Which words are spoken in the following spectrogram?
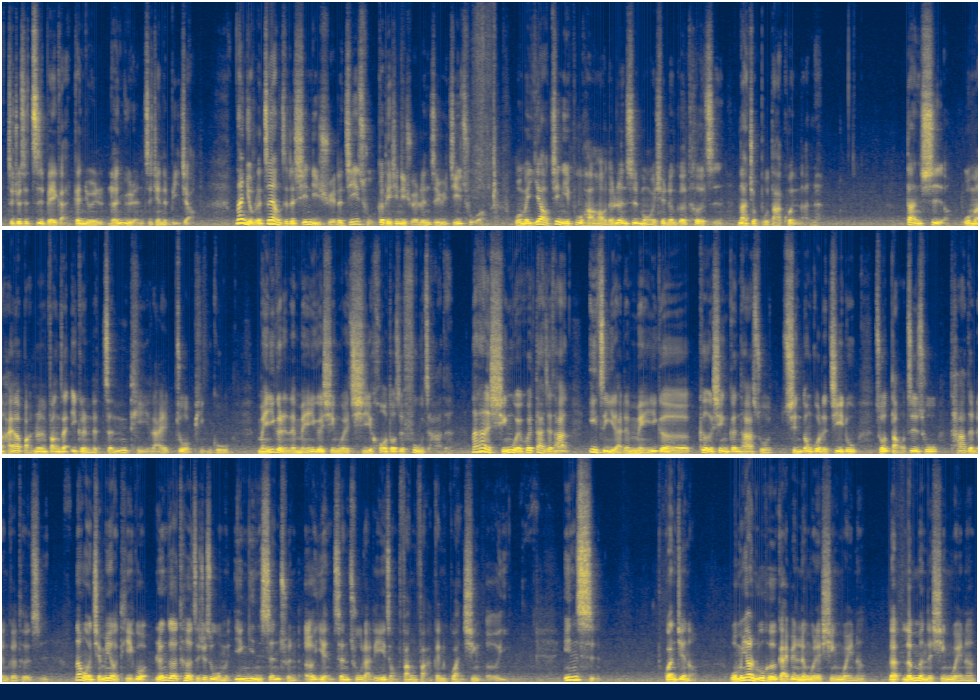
这就是自卑感跟与人与人之间的比较。那有了这样子的心理学的基础，个体心理学认知与基础哦，我们要进一步好好的认识某一些人格特质，那就不大困难了。但是啊，我们还要把论放在一个人的整体来做评估。每一个人的每一个行为，其后都是复杂的。那他的行为会带着他一直以来的每一个个性，跟他所行动过的记录，所导致出他的人格特质。那我前面有提过，人格特质就是我们因应生存而衍生出来的一种方法跟惯性而已。因此，关键哦，我们要如何改变人为的行为呢？那人们的行为呢？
